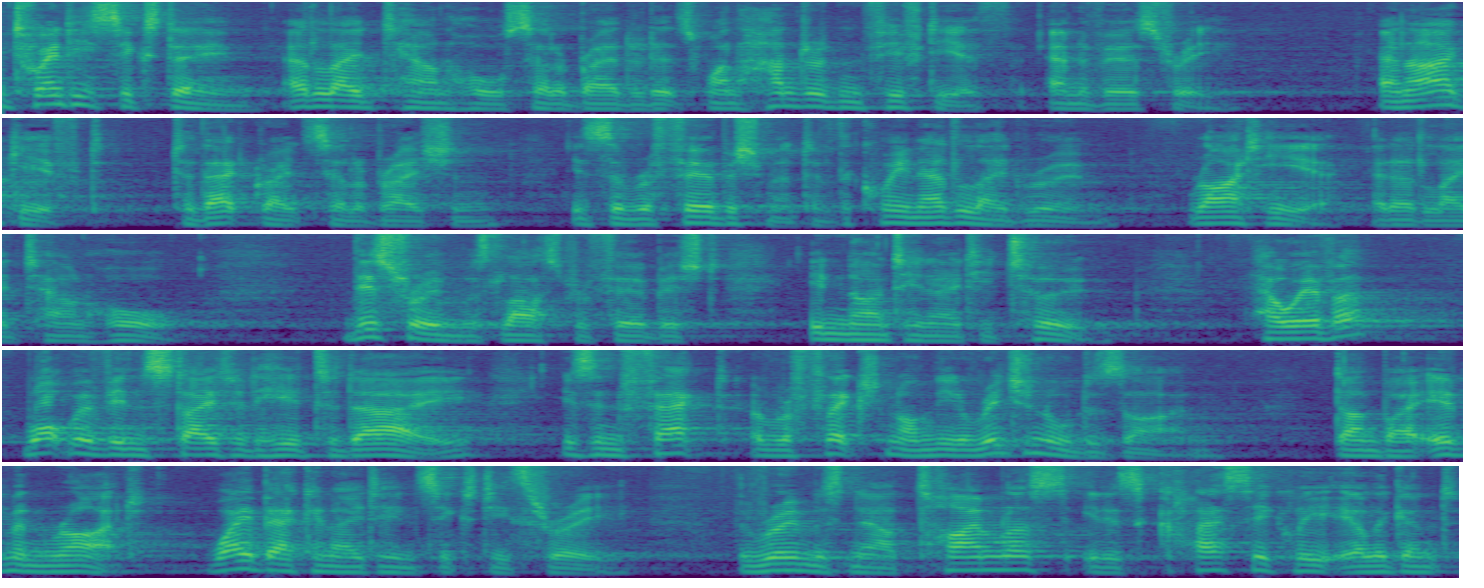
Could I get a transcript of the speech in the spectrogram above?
In 2016, Adelaide Town Hall celebrated its 150th anniversary, and our gift to that great celebration is the refurbishment of the Queen Adelaide Room, right here at Adelaide Town Hall. This room was last refurbished in 1982. However, what we've instated here today is in fact a reflection on the original design done by Edmund Wright way back in 1863. The room is now timeless, it is classically elegant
